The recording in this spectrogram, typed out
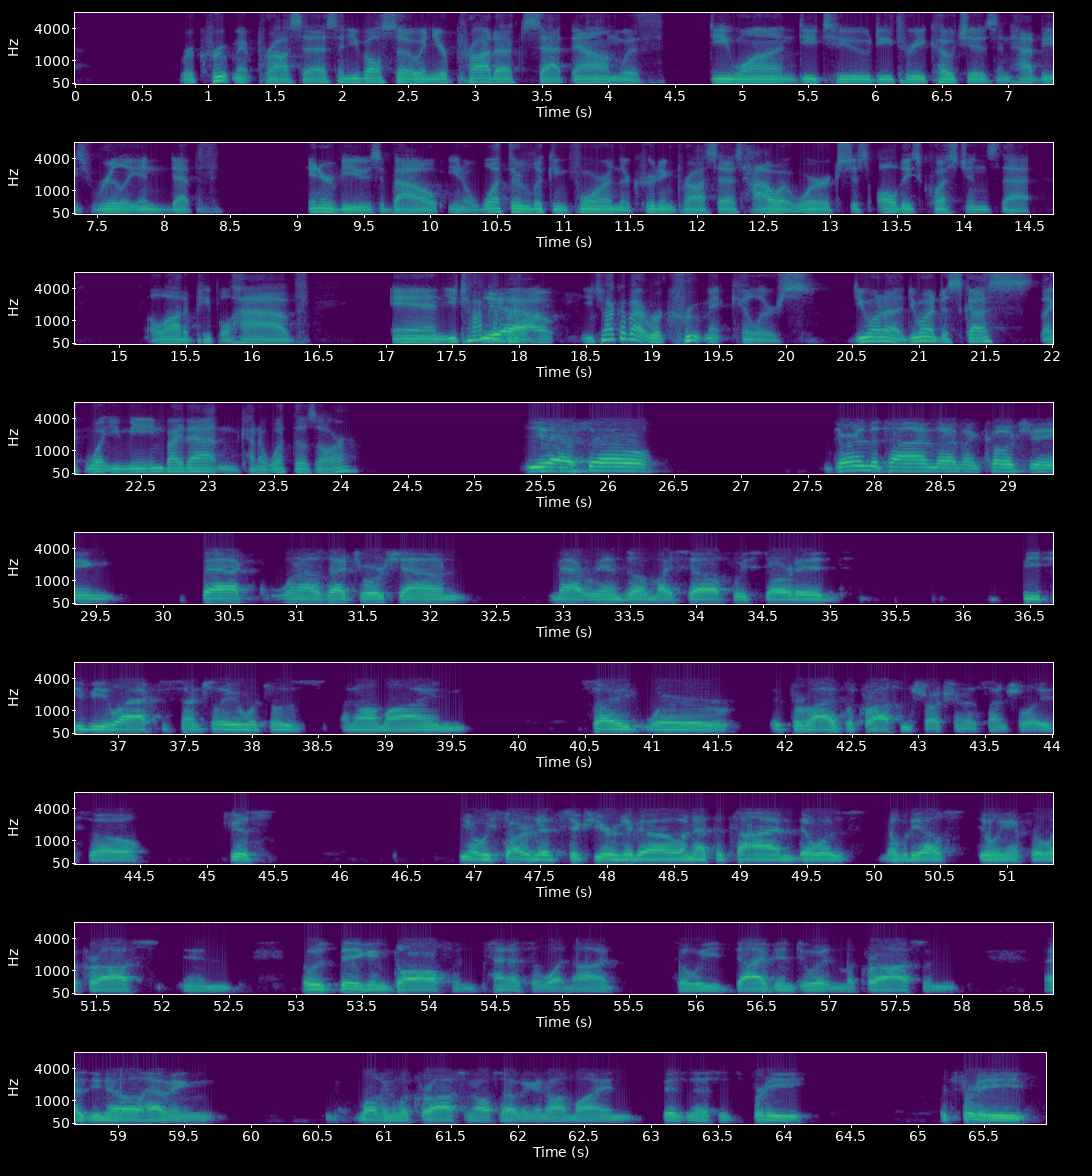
recruitment process. And you've also in your product sat down with D1, D2, D3 coaches and had these really in depth interviews about you know what they're looking for in the recruiting process how it works just all these questions that a lot of people have and you talk yeah. about you talk about recruitment killers do you want to do you want to discuss like what you mean by that and kind of what those are yeah so during the time that i've been coaching back when i was at georgetown matt rienzo and myself we started b2b lax essentially which was an online site where it provides lacrosse instruction essentially. So just you know, we started it six years ago, and at the time there was nobody else doing it for lacrosse, and it was big in golf and tennis and whatnot. So we dived into it in lacrosse, and as you know, having loving lacrosse and also having an online business, it's pretty, it's pretty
